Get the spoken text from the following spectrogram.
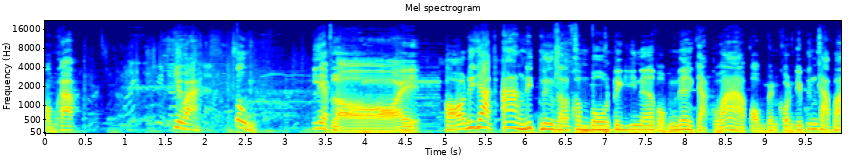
ผมครับคิวมาตุ่มเรียบร้อย ขออนุญาตอ้างนิดนึงสำหรับคอมโบนี้นะผมเนื่องจากว่าผมเป็นคนที่เพิ่งกลับมา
